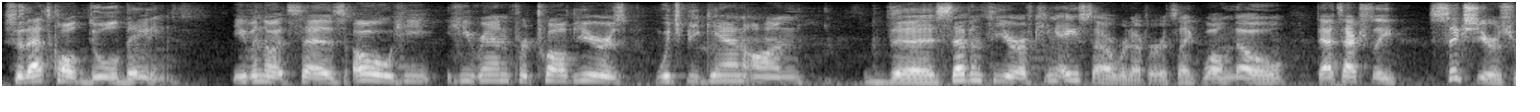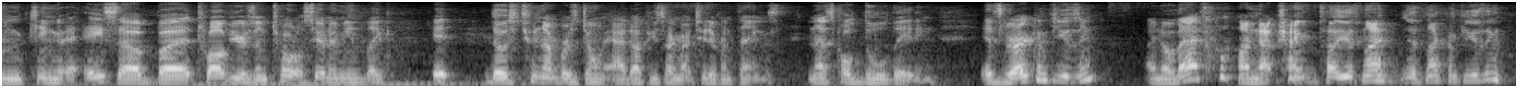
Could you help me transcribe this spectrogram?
So that's called dual dating. Even though it says, oh, he, he ran for 12 years, which began on the seventh year of King Asa or whatever. It's like, well, no, that's actually six years from King Asa, but 12 years in total. See what I mean? Like, it those two numbers don't add up. He's talking about two different things, and that's called dual dating. It's very confusing. I know that. I'm not trying to tell you it's not it's not confusing.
